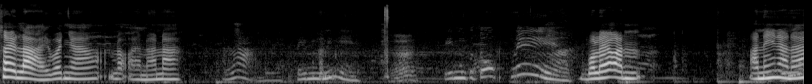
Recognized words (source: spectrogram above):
ใส่หลายวะเนี้ยเนาะอันนั้นนะหลายติมนี่ฮะติมกระตุกนี่บอแล้วอัน อันนี้นะนะ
